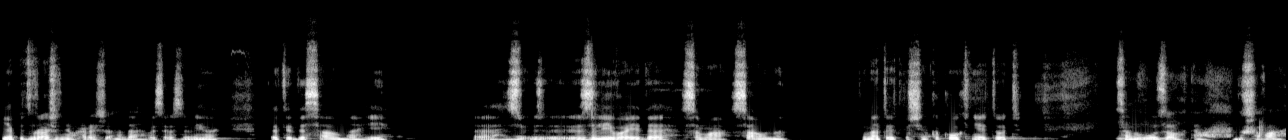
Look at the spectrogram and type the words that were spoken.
я під враженням гаража, да, ви зрозуміли. Тут іде сауна, і е, з- з- зліва йде сама сауна, кімната відпочинку кухні, тут санвузол, там душова.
